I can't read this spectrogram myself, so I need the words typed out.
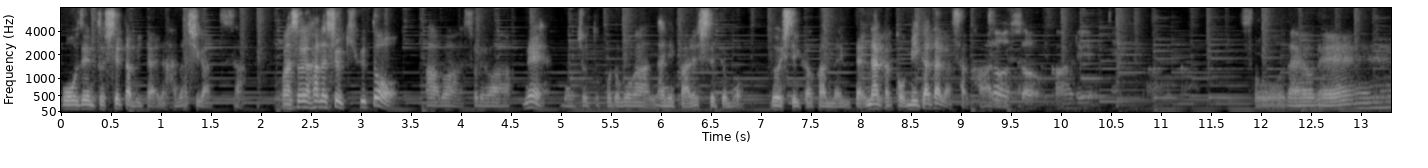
呆然としてたみたいな話があってさ、まあ、そういう話を聞くと、あまあそれはね、もうちょっと子供が何かあれしててもどうしていいか分かんないみたいな、なんかこう見方がさ、変わるそうそう変わるよね。そうだよね。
